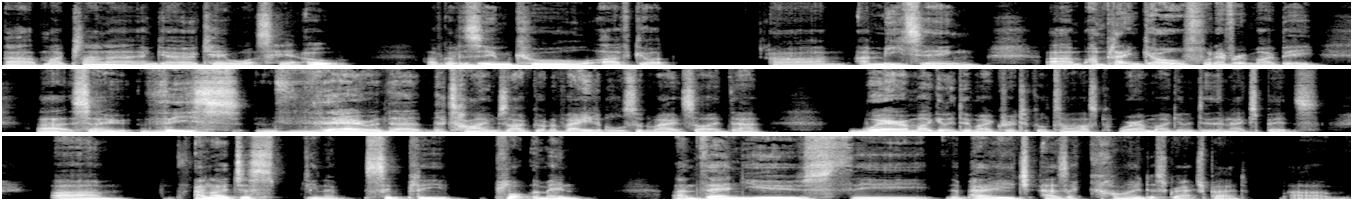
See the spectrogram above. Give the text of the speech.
uh, my planner, and go, okay, what's here? Oh, I've got a Zoom call, I've got um, a meeting, um, I'm playing golf, whatever it might be. Uh, so these, there are the the times I've got available, sort of outside that. Where am I going to do my critical task? Where am I going to do the next bits? Um, and I just, you know, simply plot them in, and then use the the page as a kind of scratch pad. Um,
